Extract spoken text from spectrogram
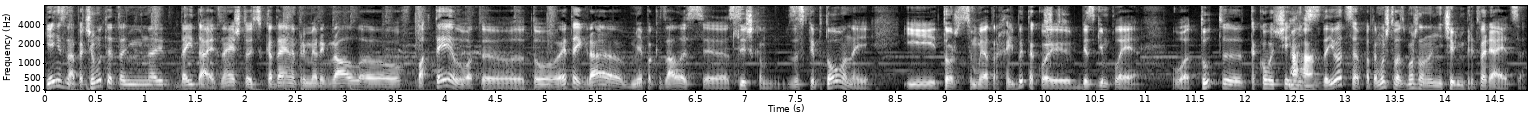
Я не знаю, почему-то это не надоедает, знаешь. То есть когда я, например, играл э, в Plague вот Э, то эта игра мне показалась э, слишком заскриптованной и тоже симулятор ходьбы такой без геймплея. Вот. Тут э, такого ощущения ага. не создается, потому что, возможно, она ничем не притворяется.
